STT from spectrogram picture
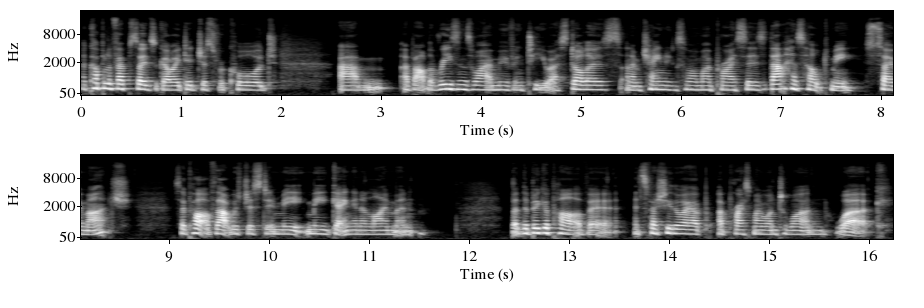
A couple of episodes ago, I did just record um, about the reasons why I'm moving to US dollars and I'm changing some of my prices. That has helped me so much. So part of that was just in me me getting in alignment. But the bigger part of it, especially the way I, I price my one to one work,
